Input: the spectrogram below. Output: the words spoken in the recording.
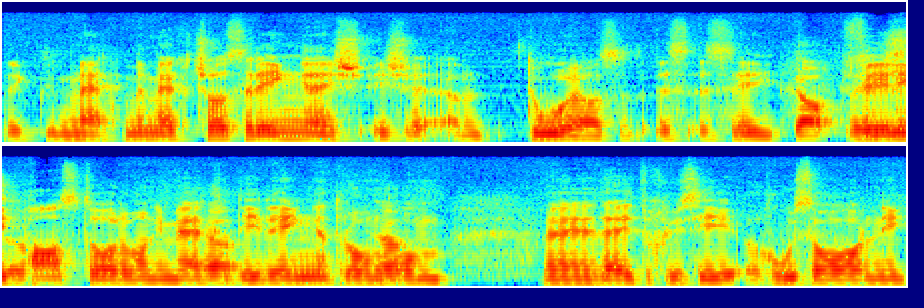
ich merke, man merkt schon, das Ringen ist, ist am Tun. Also es, es sind ja, viele so. Pastoren, die ich merke, ja. die ringen darum, ja. um wir nicht einfach unsere Hausordnung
